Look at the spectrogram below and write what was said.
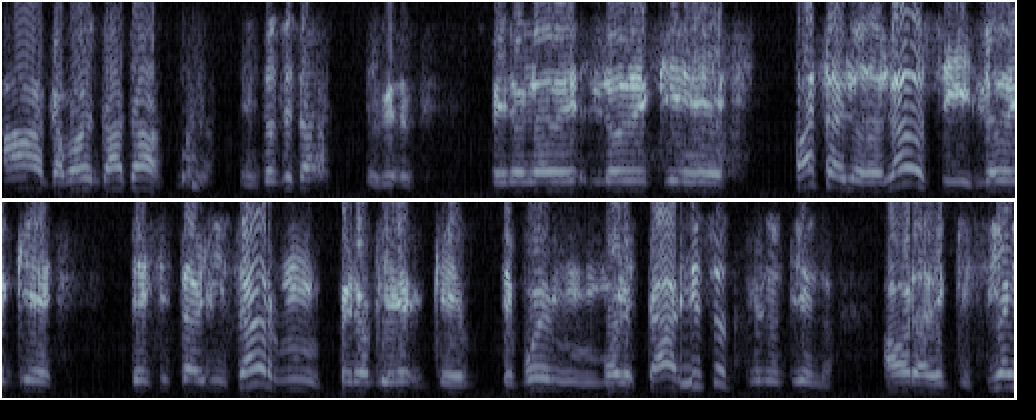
Ah, capaz está, está. Bueno, entonces Pero lo de, lo de que pasa de los dos lados, sí. Lo de que desestabilizar, mm, pero que, que te pueden molestar y eso también lo entiendo. Ahora, de que sí hay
